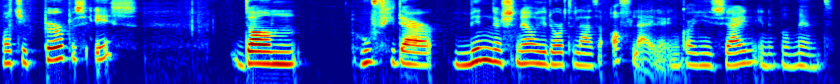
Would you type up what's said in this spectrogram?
wat je purpose is, dan hoef je daar minder snel je door te laten afleiden en kan je zijn in het moment.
